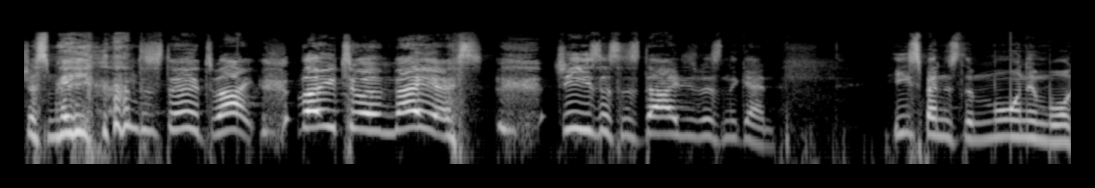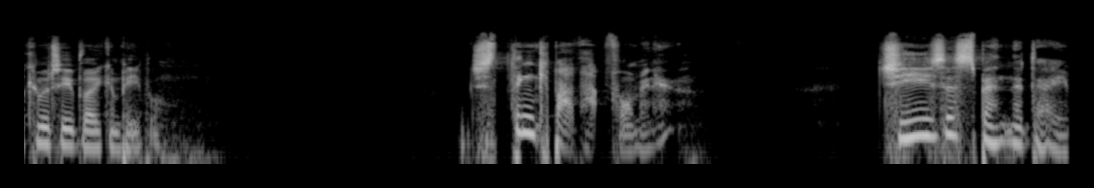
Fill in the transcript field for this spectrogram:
Just me. Understood. Right. Road to Emmaus. Jesus has died, he's risen again. He spends the morning walking with two broken people. Just think about that for a minute. Jesus spent the day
